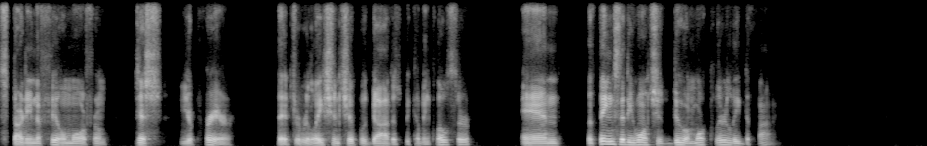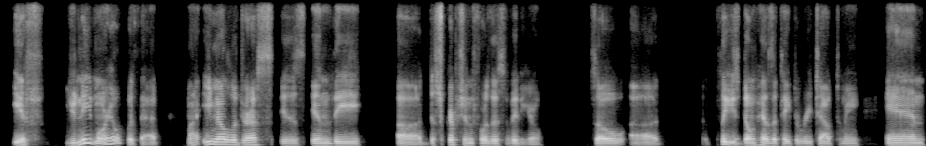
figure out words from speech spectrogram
starting to feel more from just your prayer that your relationship with God is becoming closer and the things that He wants you to do are more clearly defined. If you need more help with that, my email address is in the uh, description for this video. So uh, please don't hesitate to reach out to me. And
